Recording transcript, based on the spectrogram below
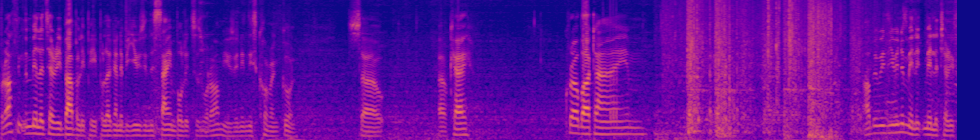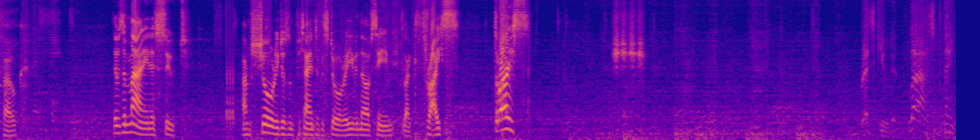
But I think the military babbly people are going to be using the same bullets as what I'm using in this current gun. So, okay. Crowbar time. I'll be with you in a minute, military folk. There was a man in a suit. I'm sure he doesn't pertain to the story, even though I've seen him, like, thrice. Thrice! Shh, shh, shh. Rescued at last. Thank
